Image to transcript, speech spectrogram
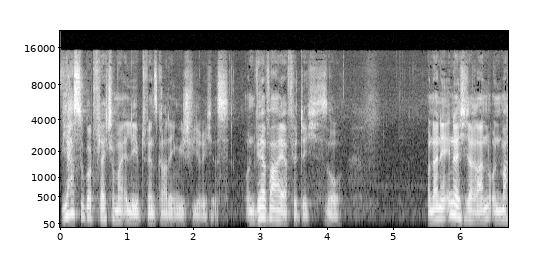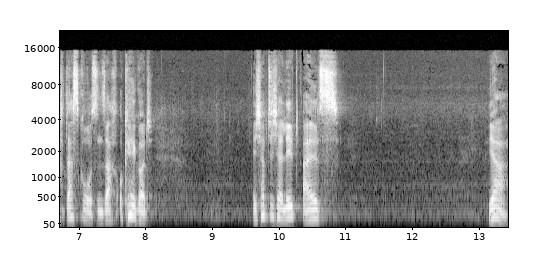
wie hast du Gott vielleicht schon mal erlebt, wenn es gerade irgendwie schwierig ist? Und wer war er für dich so? Und dann erinnere dich daran und mach das groß und sag, okay Gott, ich habe dich erlebt als, ja,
